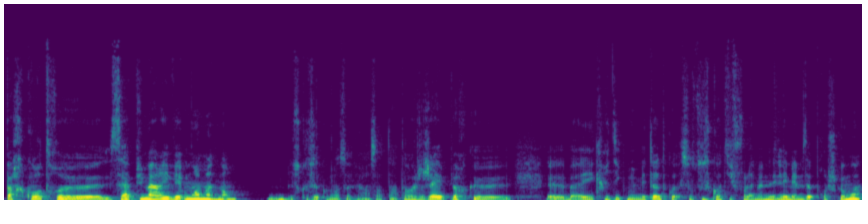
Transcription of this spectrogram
par contre, ça a pu m'arriver, moins maintenant, parce que ça commence à faire un certain temps. J'avais peur que euh, bah, ils critiquent mes méthodes, quoi. Surtout quand ils font la même, les mêmes approches que moi.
